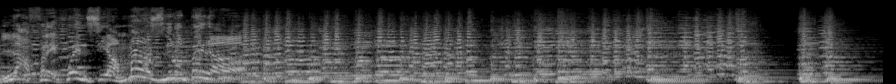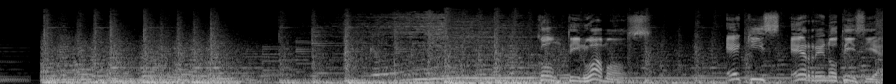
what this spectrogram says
...la frecuencia más grupera... Continuamos. XR Noticias.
